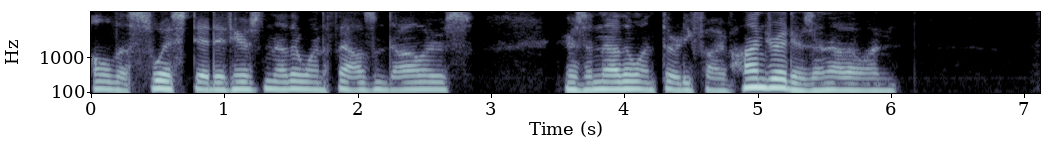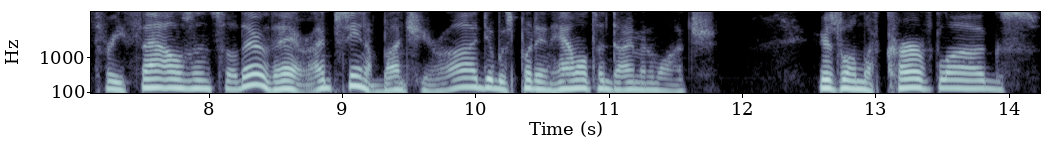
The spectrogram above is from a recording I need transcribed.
All the Swiss did it. Here's another one, one, thousand dollars. Here's another one, thirty five hundred. Here's another one, three thousand. So they're there. I've seen a bunch here. All I did was put in Hamilton Diamond Watch. Here's one with curved lugs.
